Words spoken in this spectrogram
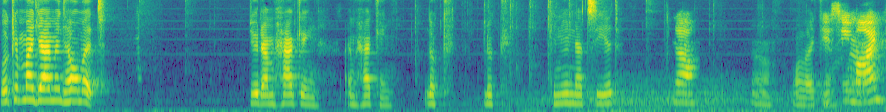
look at my diamond helmet, dude. I'm hacking. I'm hacking. Look, look. Can you not see it? No, Oh, well, I do can. You see mine?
